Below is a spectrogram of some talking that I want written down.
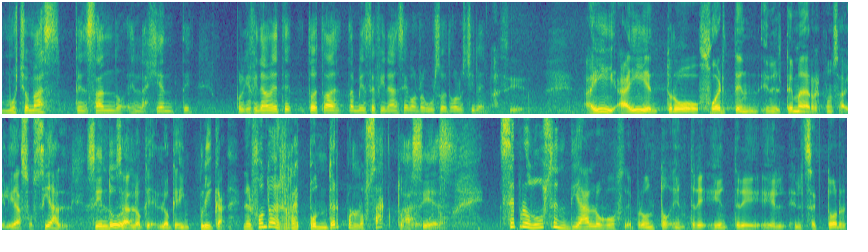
mucho más pensando en la gente, porque finalmente todo esto también se financia con recursos de todos los chilenos. Así es. Ahí, ahí entró fuerte en, el tema de responsabilidad social. Sin duda. O sea, lo que, lo que implica, en el fondo es responder por los actos. Así es. ¿Se producen diálogos de pronto entre, entre el, el sector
